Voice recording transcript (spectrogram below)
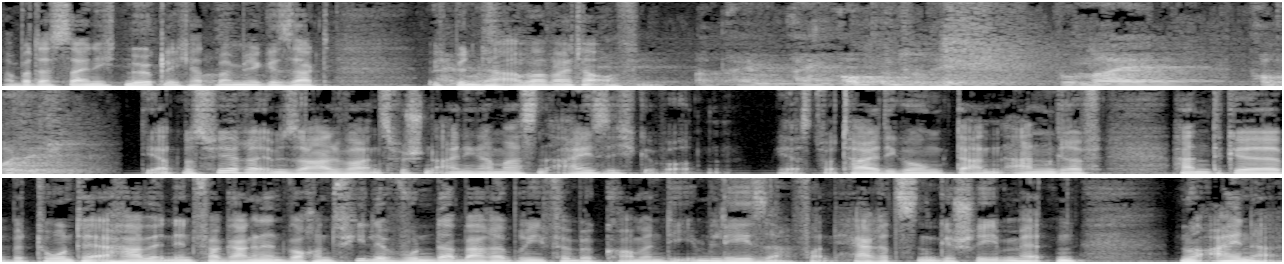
Aber das sei nicht möglich, hat man mir gesagt. Ich bin da aber weiter offen. Die Atmosphäre im Saal war inzwischen einigermaßen eisig geworden. Erst Verteidigung, dann Angriff. Handke betonte, er habe in den vergangenen Wochen viele wunderbare Briefe bekommen, die ihm Leser von Herzen geschrieben hätten. Nur einer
